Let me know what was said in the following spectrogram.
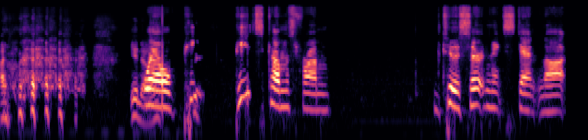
I, you know. Well, peace, peace comes from, to a certain extent, not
